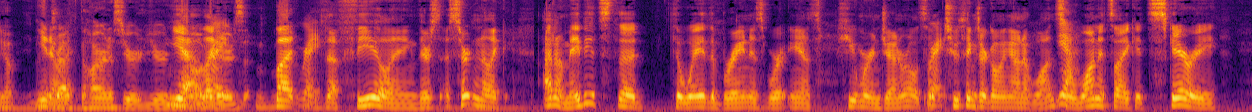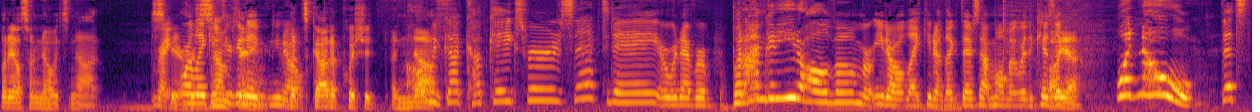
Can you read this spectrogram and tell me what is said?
Yep. You know. track the harness. Your your Yeah, no, like, there's but Right. the feeling there's a certain like I don't know. Maybe it's the the way the brain is working. You know, it's humor in general. It's like Right. two things are going on at once. Yeah. So one, it's like it's scary, but I also know it's not. Right. Scary. Or like if you're gonna, you know- but it's got to push it oh, enough. Oh, we've got cupcakes for snack today, or whatever. But I'm gonna eat all of them, or you know, like you know, like there's that moment where the kids Oh, like, yeah. what? No, that's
